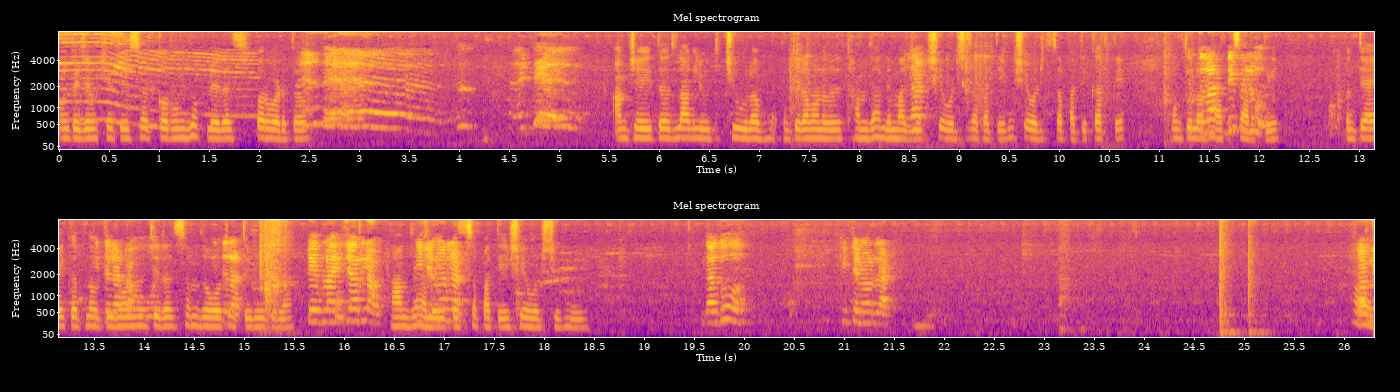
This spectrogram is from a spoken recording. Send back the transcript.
मग त्याच्यापेक्षा ते स करून झोपलेलंच परवडतं. आमच्या इथं लागली होती चिवला भूक. तिला म्हणत होते थांब झाले माझी एक शेवटची चपाती. मी शेवटची चपाती करते. मग तुला भात चारते पण ते ऐकत नव्हती म्हणून तिला समजवत होते मी तिला. थांब झाले एकच चपाती शेवटची म्हणून. दादू किचनवर लाट. आज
